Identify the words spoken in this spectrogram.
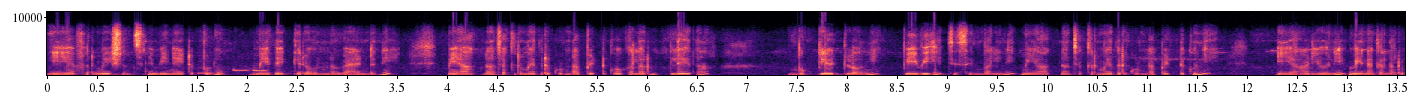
ఈ ఎఫర్మేషన్స్ని వినేటప్పుడు మీ దగ్గర ఉన్న వ్యాండ్ని మీ ఆజ్ఞాచక్రం ఎదురకుండా పెట్టుకోగలరు లేదా బుక్లెట్లోని పీవీహెచ్ సింబల్ని మీ ఆజ్ఞాచక్రం ఎదురకుండా పెట్టుకుని ఈ ఆడియోని వినగలరు.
